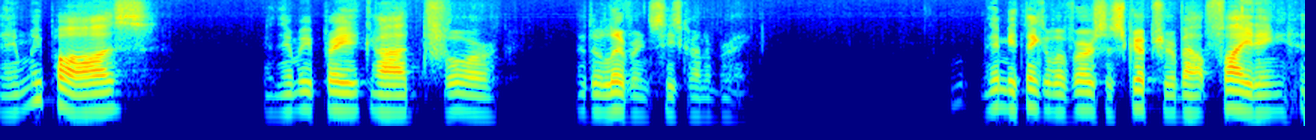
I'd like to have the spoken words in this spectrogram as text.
then we pause, and then we pray God for the deliverance He's going to bring. Made me think of a verse of Scripture about fighting.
